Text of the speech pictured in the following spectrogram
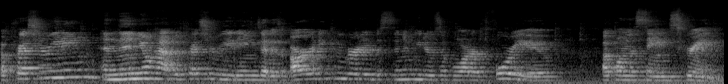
a pressure reading, and then you'll have the pressure reading that is already converted to centimeters of water for you up on the same screen.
